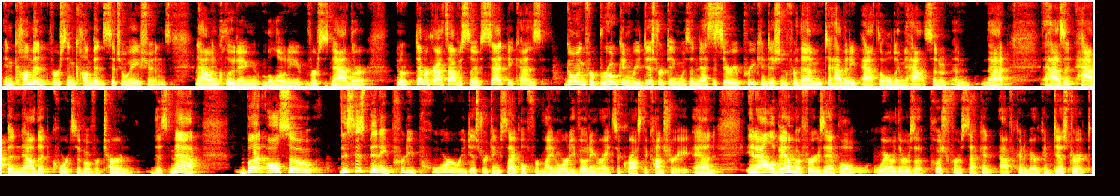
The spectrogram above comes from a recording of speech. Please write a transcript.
incumbent versus incumbent situations now, including Maloney versus Nadler. You know, Democrats obviously upset because going for broken redistricting was a necessary precondition for them to have any path to holding the House, and, and that hasn't happened now that courts have overturned this map. But also this has been a pretty poor redistricting cycle for minority voting rights across the country. And in Alabama, for example, where there was a push for a second African American district,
